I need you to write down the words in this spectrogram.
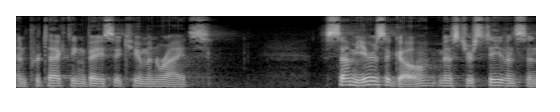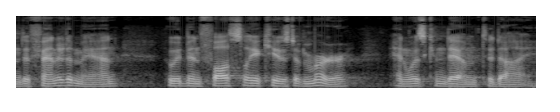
and protecting basic human rights. Some years ago, Mr. Stevenson defended a man who had been falsely accused of murder and was condemned to die.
